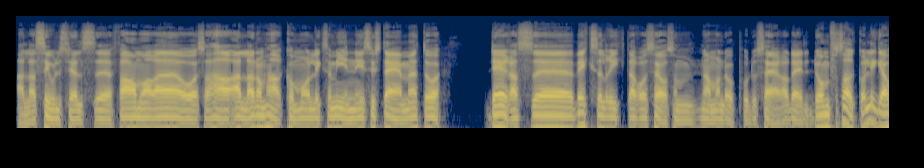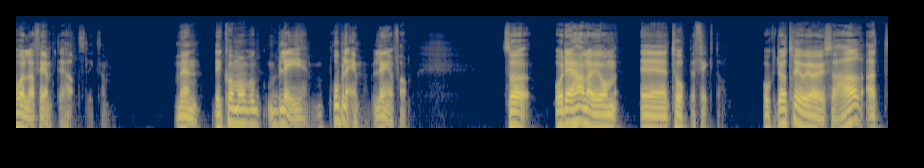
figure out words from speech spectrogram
alla solcellsfarmare och så här, alla de här kommer liksom in i systemet och deras eh, växelriktare och så som när man då producerar det, de försöker ligga och hålla 50 hertz. Liksom. Men det kommer att bli problem längre fram. Så, och det handlar ju om eh, toppeffekter. Och då tror jag ju så här att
